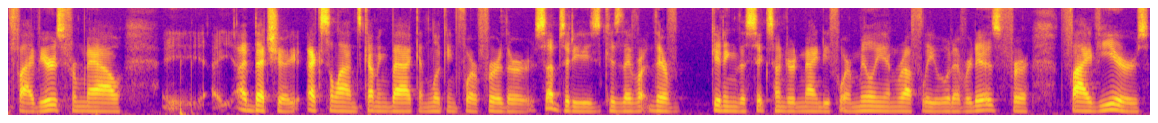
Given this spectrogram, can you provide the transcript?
five years from now, I bet you Exelon's coming back and looking for further subsidies because they've they're getting the 694 million roughly whatever it is for five years.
